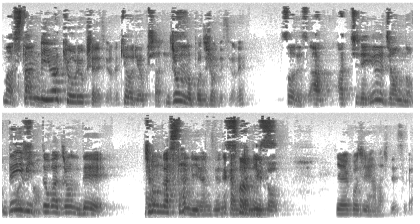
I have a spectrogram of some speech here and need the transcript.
まあスタンリーは協力者ですよね。協力者です。ジョンのポジションですよね。そうです。ああっちで言うジョンのポジデション。イビッドがジョンでジョンがスタンリーなんですよね、簡単に言うと。ややこしい話ですが。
